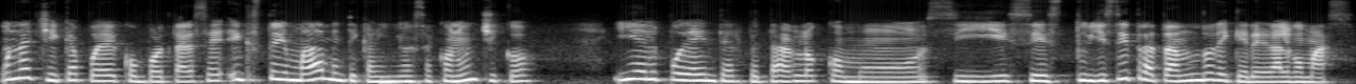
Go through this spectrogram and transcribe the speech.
Una chica puede comportarse extremadamente cariñosa con un chico y él puede interpretarlo como si se estuviese tratando de querer algo más.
